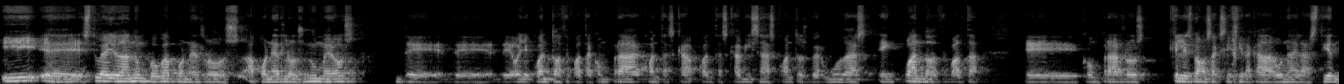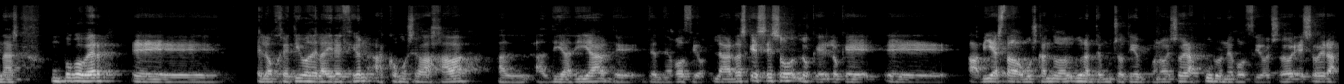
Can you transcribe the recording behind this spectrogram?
y eh, estuve ayudando un poco a poner los, a poner los números de, oye, cuánto hace falta comprar, cuántas, cuántas camisas, cuántos bermudas, en cuándo hace falta eh, comprarlos, qué les vamos a exigir a cada una de las tiendas, un poco ver eh, el objetivo de la dirección a cómo se bajaba al, día a día del negocio. La verdad es que es eso lo que, lo que había estado buscando durante mucho tiempo, ¿no? Eso era puro negocio, eso, eso era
